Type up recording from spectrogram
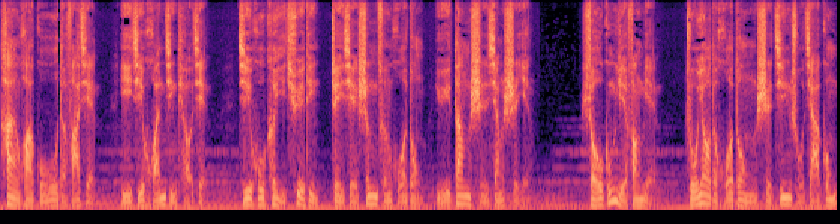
碳化谷物的发现以及环境条件几乎可以确定这些生存活动与当时相适应。手工业方面，主要的活动是金属加工，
